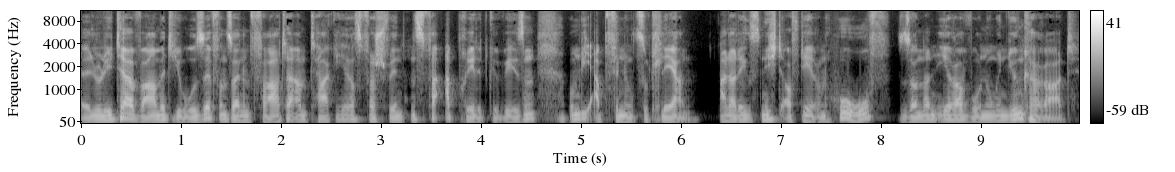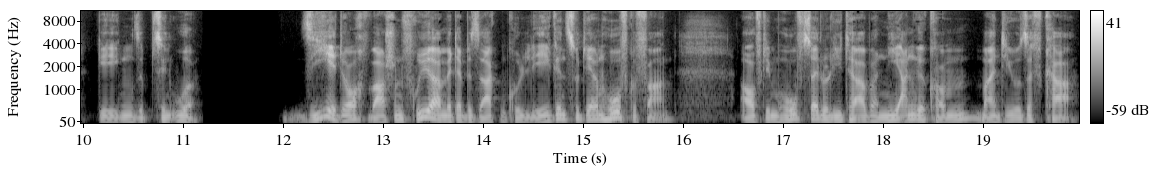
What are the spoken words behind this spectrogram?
Lolita war mit Josef und seinem Vater am Tag ihres Verschwindens verabredet gewesen, um die Abfindung zu klären. Allerdings nicht auf deren Hof, sondern ihrer Wohnung in Jünkerath gegen 17 Uhr. Sie jedoch war schon früher mit der besagten Kollegin zu deren Hof gefahren. Auf dem Hof sei Lolita aber nie angekommen, meinte Josef K.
